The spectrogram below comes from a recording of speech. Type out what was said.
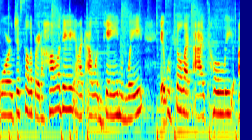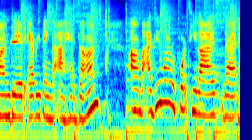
or just celebrate a holiday and like I would gain weight, it would feel like I totally undid everything that I had done. Um, but I do want to report to you guys that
